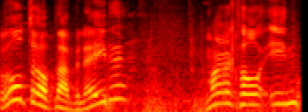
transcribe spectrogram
roltrap naar beneden, Markthal in.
